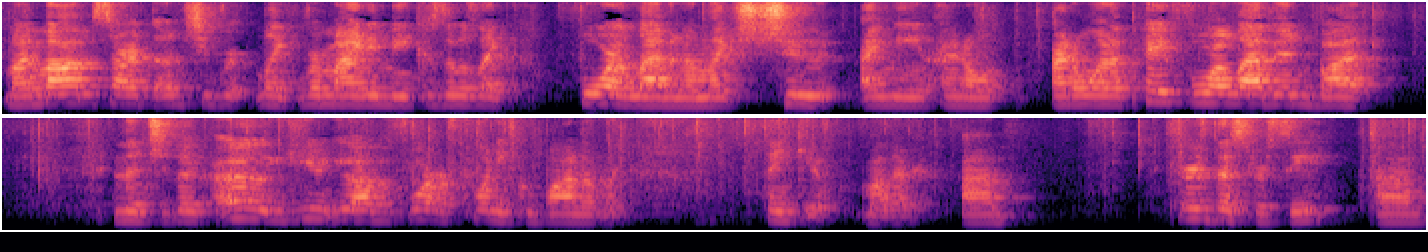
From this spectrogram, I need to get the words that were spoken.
My mom started and she like reminded me because it was like 411. I'm like, shoot, I mean, I don't I don't want to pay 411, but and then she's like, oh, you you have a 4 of 20 coupon. I'm like, thank you, mother. Um, here's this receipt. Um,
